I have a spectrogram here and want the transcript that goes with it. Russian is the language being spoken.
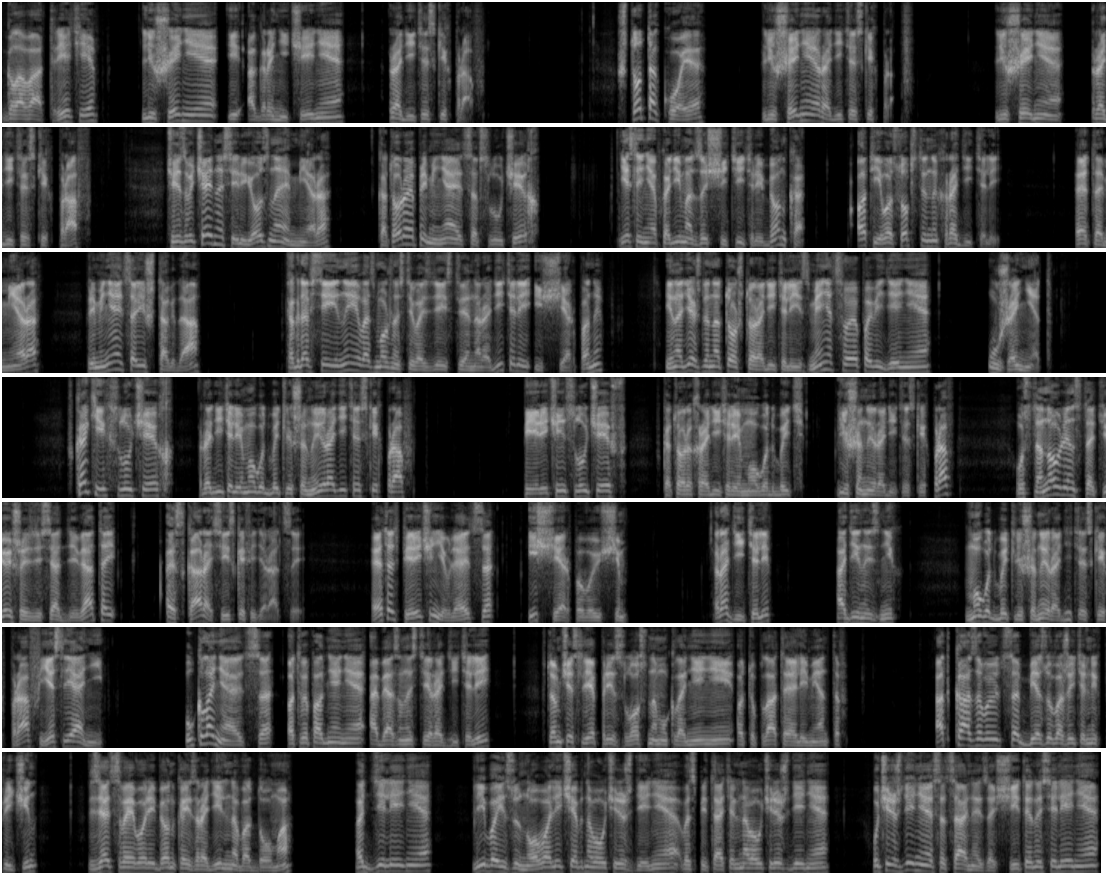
Глава 3. Лишение и ограничение родительских прав. Что такое лишение родительских прав? Лишение родительских прав – чрезвычайно серьезная мера, которая применяется в случаях, если необходимо защитить ребенка от его собственных родителей. Эта мера применяется лишь тогда, когда все иные возможности воздействия на родителей исчерпаны, и надежды на то, что родители изменят свое поведение, уже нет. В каких случаях родители могут быть лишены родительских прав? Перечень случаев, в которых родители могут быть лишены родительских прав, установлен статьей 69 СК Российской Федерации. Этот перечень является исчерпывающим. Родители, один из них, могут быть лишены родительских прав, если они уклоняются от выполнения обязанностей родителей, в том числе при злостном уклонении от уплаты алиментов, отказываются без уважительных причин взять своего ребенка из родильного дома, отделения, либо из иного лечебного учреждения, воспитательного учреждения, учреждения социальной защиты населения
